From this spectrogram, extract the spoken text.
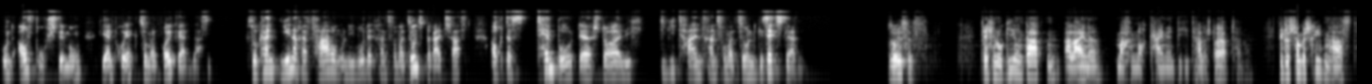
und Aufbruchsstimmung, die ein Projekt zum Erfolg werden lassen. So kann je nach Erfahrung und Niveau der Transformationsbereitschaft auch das Tempo der steuerlich digitalen Transformation gesetzt werden. So ist es. Technologie und Daten alleine machen noch keine digitale Steuerabteilung. Wie du es schon beschrieben hast,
